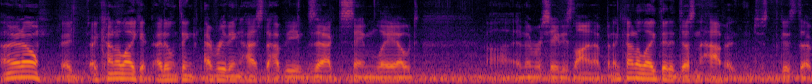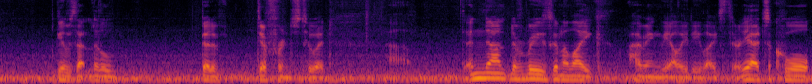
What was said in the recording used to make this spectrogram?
I don't know. I, I kind of like it. I don't think everything has to have the exact same layout uh, in the Mercedes lineup, and I kind of like that it doesn't have it. It just gives that gives that little bit of difference to it. And not everybody's gonna like having the LED lights there. Yeah, it's a cool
